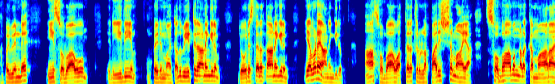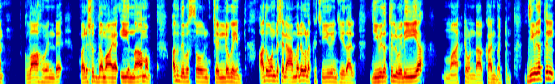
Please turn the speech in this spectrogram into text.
അപ്പോൾ ഇവന്റെ ഈ സ്വഭാവവും രീതിയും പെരുമാറ്റം. അത് വീട്ടിലാണെങ്കിലും ജോലിസ്ഥലത്താണെങ്കിലും എവിടെയാണെങ്കിലും ആ സ്വഭാവം അത്തരത്തിലുള്ള പരുഷമായ സ്വഭാവങ്ങളൊക്കെ മാറാൻ അള്ളാഹുവിന്റെ പരിശുദ്ധമായ ഈ നാമം അത് ദിവസവും ചെല്ലുകയും അതുകൊണ്ട് ചില അമലുകളൊക്കെ ചെയ്യുകയും ചെയ്താൽ ജീവിതത്തിൽ വലിയ മാറ്റം ഉണ്ടാക്കാൻ പറ്റും. ജീവിതത്തിൽ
